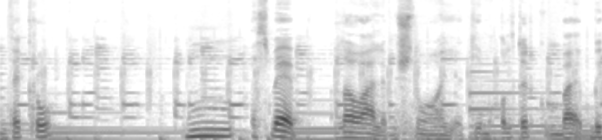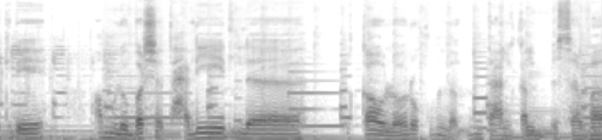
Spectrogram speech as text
نذكرو أسباب. الله أعلم شنو هي. كيما قلت لكم بكري عملوا برشا تحاليل لقاو العروق نتاع القلب سافا.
